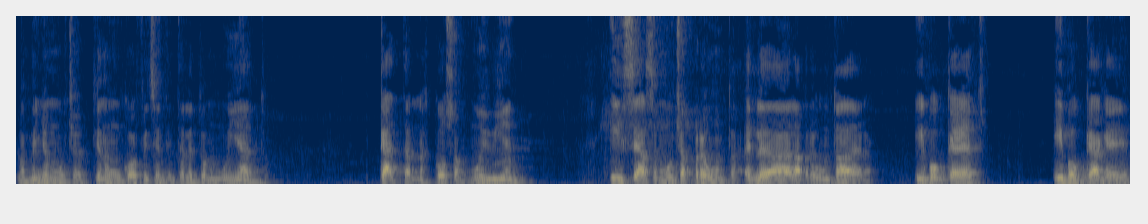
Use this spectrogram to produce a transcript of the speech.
Los niños muchos tienen un coeficiente intelectual muy alto. Captan las cosas muy bien. Y se hacen muchas preguntas. Es la edad de la preguntadera. ¿Y por qué esto? ¿Y por qué aquello?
